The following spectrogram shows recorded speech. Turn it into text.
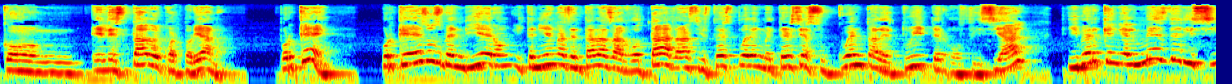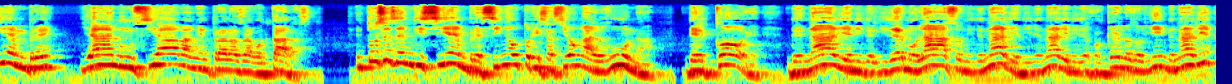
con el Estado ecuatoriano. ¿Por qué? porque esos vendieron y tenían las entradas agotadas y ustedes pueden meterse a su cuenta de Twitter oficial y ver que en el mes de diciembre ya anunciaban entradas agotadas. Entonces en diciembre, sin autorización alguna del COE, de nadie, ni del Guillermo Lazo, ni de nadie, ni de nadie, ni de Juan Carlos Holguín, de nadie,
